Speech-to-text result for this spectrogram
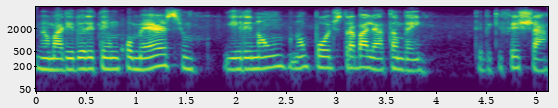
Meu marido ele tem um comércio e ele não não pôde trabalhar também, teve que fechar.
